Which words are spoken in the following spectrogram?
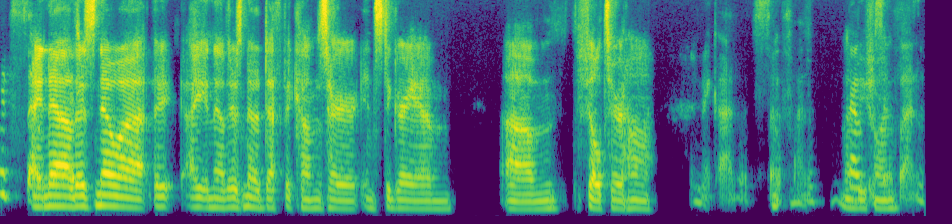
it's so I know good. there's no uh I you know there's no death becomes her Instagram um filter, huh? Oh my god, that's so fun. That'd that would be, be fun. so fun.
